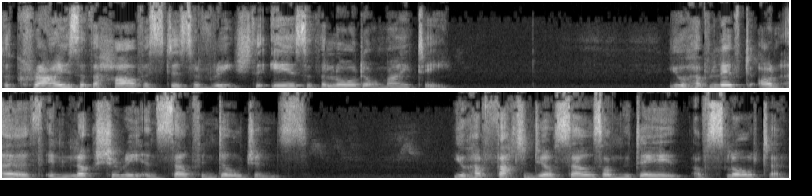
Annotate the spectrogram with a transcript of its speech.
The cries of the harvesters have reached the ears of the Lord Almighty. You have lived on earth in luxury and self indulgence. You have fattened yourselves on the day of slaughter.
